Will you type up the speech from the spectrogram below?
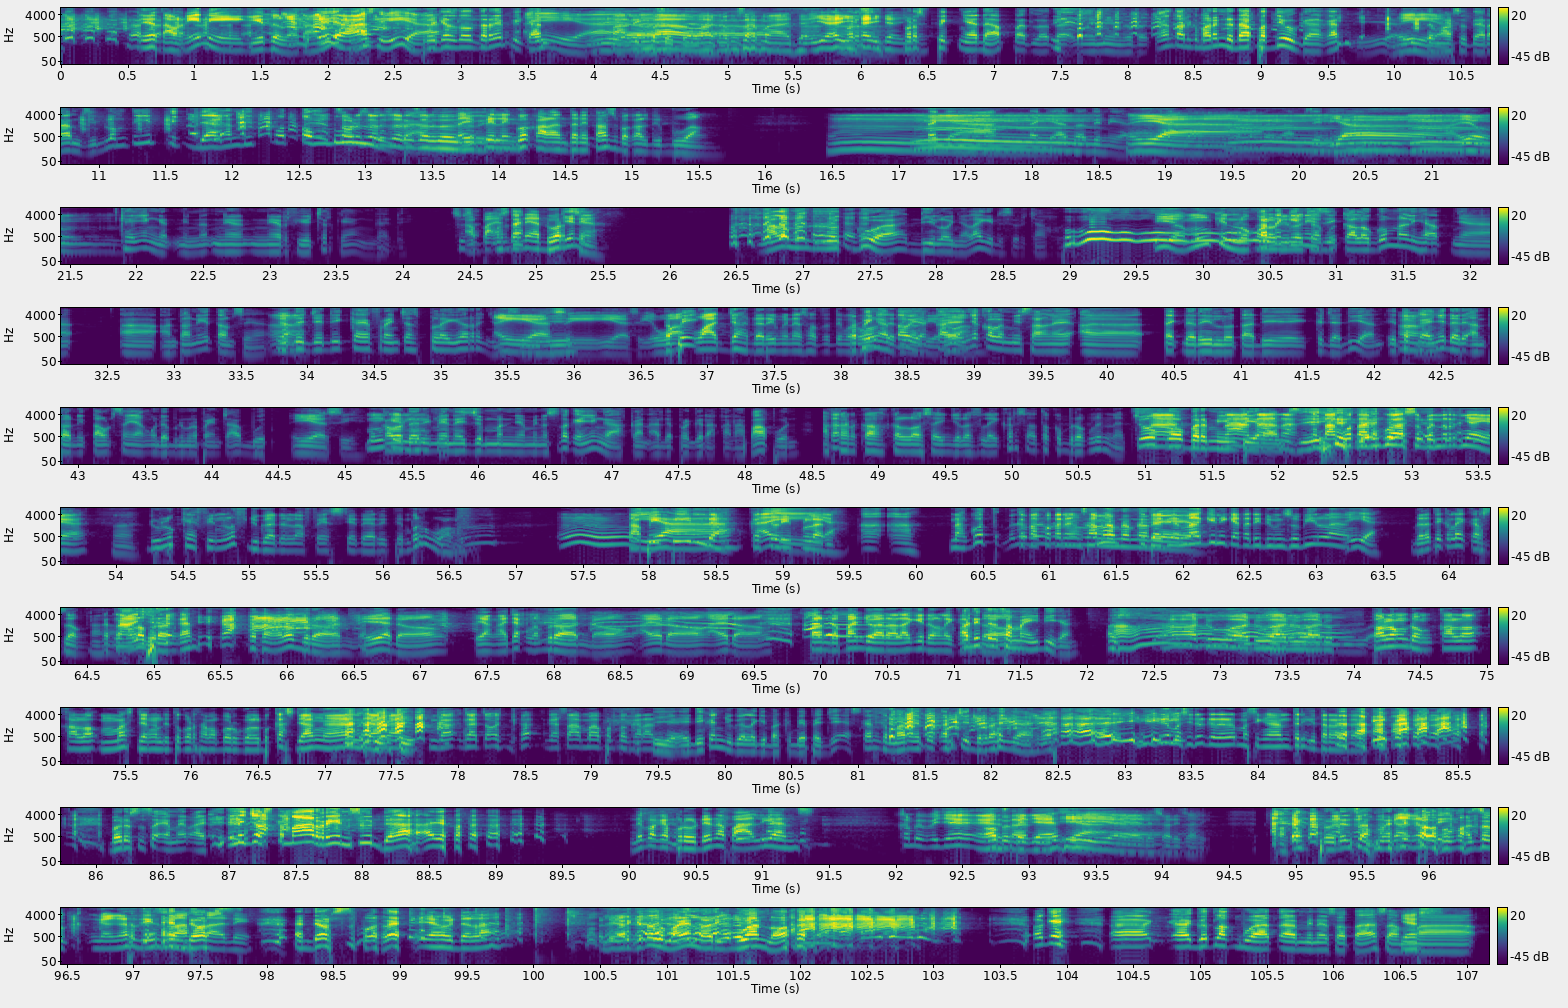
Iya tahun ini gitu loh. Tahun ini pasti iya. Peringkat satu loterepi kan? Iya. Paling Iya, bawah sudah. dong sama aja. Iya, iya, first, iya. iya. first picknya dapat loh tak ini betul. kan tahun kemarin udah dapat juga kan iya, itu Iya. maksudnya Ramzi belum titik jangan dipotong dulu Sorry, sorry, sorry, kan. sorry, sorry. Tapi feeling gue kalau Anthony Towns bakal dibuang. Hmm. Tag ya tag ya nih ya Iya. Iya. ya. Ayo. kayaknya enggak near, near, near future kayaknya enggak deh Susah. Apa Anthony Edwards-nya? malah menurut gua Dilonya lagi disuruh cabut Iya, mungkin loh kalau karena gini cabut. sih kalau gua melihatnya uh, Anthony Towns ya udah jadi kayak franchise playernya Iya sih sih, iya sih. Wa- Tapi- wajah dari Minnesota Timberwolves. Tapi nggak tahu ya, tinggal dia kayaknya kalau misalnya uh, tag dari lu tadi kejadian, itu Ah. kayaknya dari Anthony Towns yang udah benar-benar pengen cabut. Iya sih. Kalau dari manajemennya Minnesota kayaknya nggak akan ada pergerakan apa pun. Akankah ke Los Angeles Lakers atau ke Brooklyn Nets? Cukup bermimpi nah, nah, Ramzi. Nah, ketakutan gue sebenarnya ya. Dulu Kevin Love juga adalah face-nya dari Timberwolves. Hmm, Tapi iya. pindah ke Ah, Cleveland. Iya. Heeh. Nah, gue ketakutan bener, yang sama bener, bener, kejadian iya, iya. lagi nih kayak tadi Dimsu bilang. Iya. Berarti ke Lakers dong. Ketemu Nah, LeBron iya. kan? Ketemu LeBron. Iya dong. Yang ngajak LeBron dong. Ayo dong, ayo dong. Tahun depan juara lagi dong Lakers Oh, dong. sama AD kan? Ah. Aduh, aduh, aduh, aduh. Tolong dong, kalau kalau emas jangan ditukar sama borgol bekas, jangan, jangan, nggak nggak cocok, nggak nggak sama pertukarannya. Iya, AD kan juga lagi pakai BPJS kan kemarin itu kan cederanya kan. Ini dia masih gara masih ngantri ternyata. Baru selesai MRI. Ini jokes kemarin sudah. Ayo. Ini pakai Prudent apa Allianz? kan BPJS. Oh BPJS tadi. ya. Iya. Iya, sorry sorry. Oke, Prudent sama ini kalau mau masuk Nggak ngerti swasta endorse, nih. endorse boleh. Ya udahlah. Pendengar kita lumayan loh ribuan loh. Oke, eh, eh, good luck buat eh, Minnesota sama Yes.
